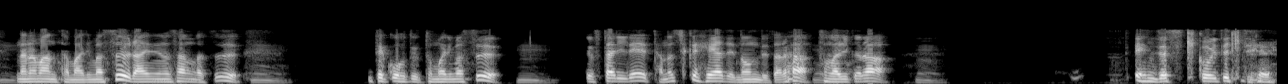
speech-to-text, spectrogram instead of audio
うん7万貯まります。来年の3月、うん。帝国ホテル泊まります。うん。で、2人で楽しく部屋で飲んでたらうん、隣からうん。演説聞こえてきて、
